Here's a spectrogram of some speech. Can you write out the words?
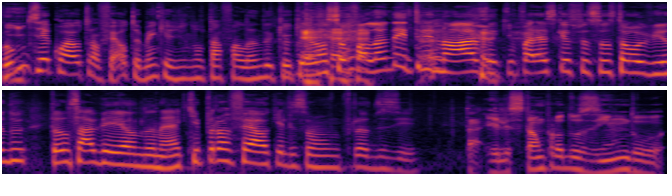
Vamos e- dizer qual é o troféu também, que a gente não tá falando aqui, que nós estamos falando entre nós aqui, parece que as pessoas estão ouvindo, estão sabendo, né? Que troféu que eles vão produzir? Tá, eles estão produzindo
